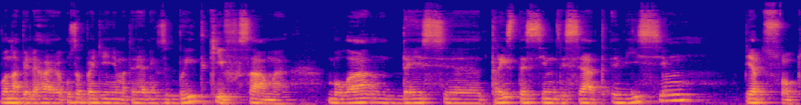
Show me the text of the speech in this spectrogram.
вона підлягає у заподіянні матеріальних збитків саме, була десь е, 378 500.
